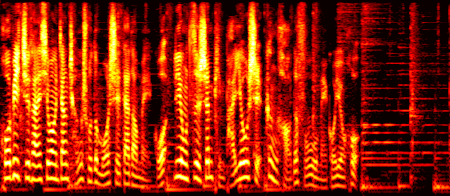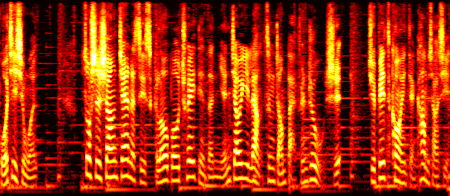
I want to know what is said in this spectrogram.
火币集团希望将成熟的模式带到美国，利用自身品牌优势，更好地服务美国用户。国际新闻。做市商 Genesis Global Trading 的年交易量增长百分之五十。据 Bitcoin.com 消息，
